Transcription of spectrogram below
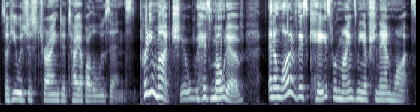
So he was just trying to tie up all the loose ends. Pretty much. His motive And a lot of this case reminds me of Shanann Watts.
